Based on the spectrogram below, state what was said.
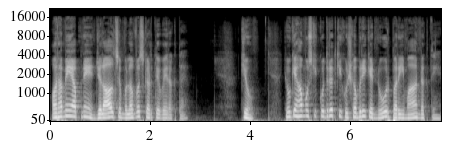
اور ہمیں اپنے جلال سے ملوث کرتے ہوئے رکھتا ہے۔ کیوں؟ کیونکہ ہم اس کی قدرت کی خوشخبری کے نور پر ایمان رکھتے ہیں۔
